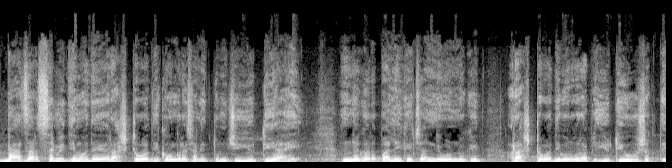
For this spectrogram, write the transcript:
बाजार समितीमध्ये राष्ट्रवादी काँग्रेस आणि तुमची युती आहे. नगरपालिकेच्या निवडणुकीत राष्ट्रवादीबरोबर आपली युती होऊ शकते?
